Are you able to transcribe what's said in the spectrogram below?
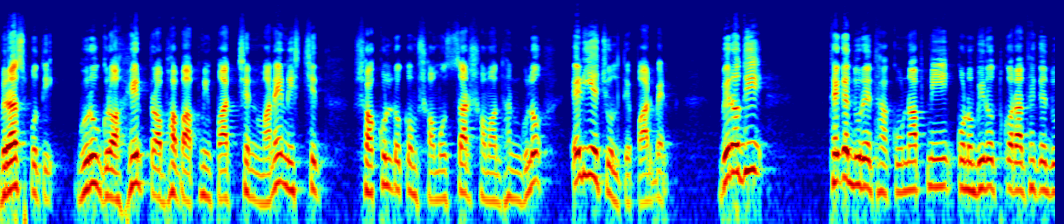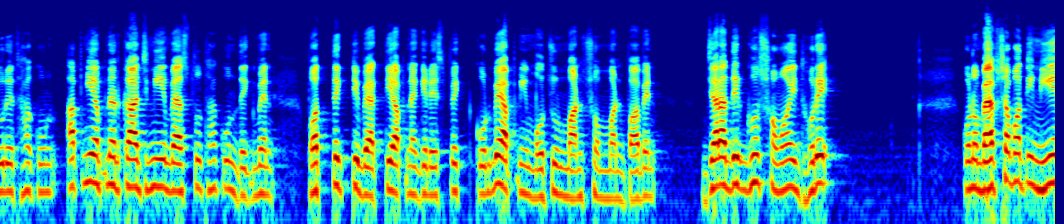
বৃহস্পতি গুরু গ্রহের প্রভাব আপনি পাচ্ছেন মানে নিশ্চিত সকল রকম সমস্যার সমাধানগুলো এড়িয়ে চলতে পারবেন। বিরোধী থেকে দূরে থাকুন, আপনি কোনো বিরোধ করা থেকে দূরে থাকুন, আপনি আপনার কাজ নিয়ে ব্যস্ত থাকুন, দেখবেন প্রত্যেকটি ব্যক্তি আপনাকে রেসপেক্ট করবে, আপনি প্রচুর মান সম্মান পাবেন। যারা দীর্ঘ সময় ধরে কোনো ব্যবসাপাতি নিয়ে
